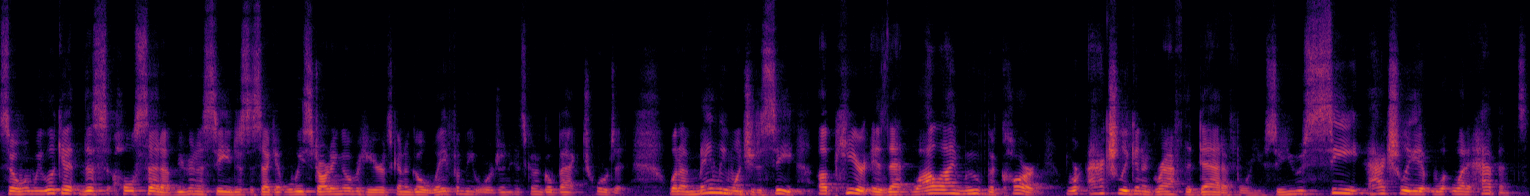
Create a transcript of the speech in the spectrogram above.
So when we look at this whole setup, you're going to see in just a second, we'll be starting over here. It's going to go away from the origin. It's going to go back towards it. What I mainly want you to see up here is that while I move the cart, we're actually going to graph the data for you. So you see actually what, what it happens.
